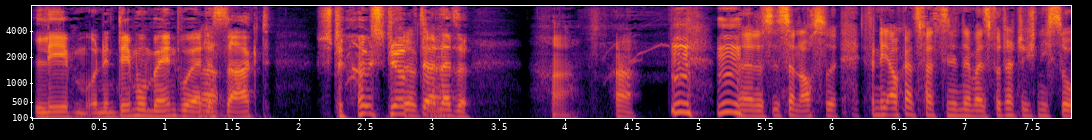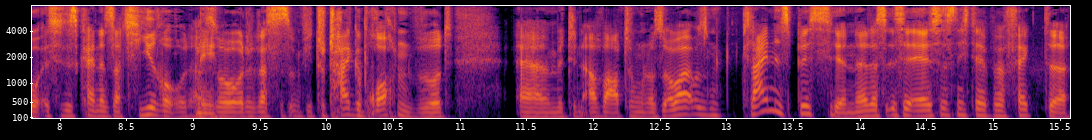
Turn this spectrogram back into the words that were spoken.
leben. Und in dem Moment, wo er Ja. das sagt, stirbt, stirbt er. Also, ha. Ne, das ist dann auch so, finde ich auch ganz faszinierend, weil es wird natürlich nicht so, es ist keine Satire oder Nee. so, oder dass es irgendwie total gebrochen wird äh, mit den Erwartungen oder so. Aber so ein kleines bisschen, ne? Das ist ja, er ist jetzt nicht der perfekte.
